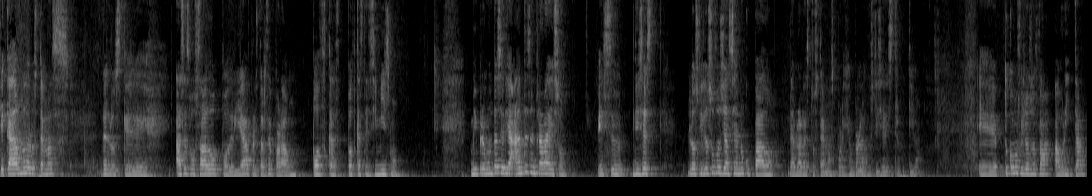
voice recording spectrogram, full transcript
que cada uno de los temas de los que has esbozado podría prestarse para un podcast, podcast en sí mismo. Mi pregunta sería, antes de entrar a eso, es, eh, dices, los filósofos ya se han ocupado de hablar de estos temas, por ejemplo, la justicia distributiva. Eh, tú como filósofa, ahorita,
